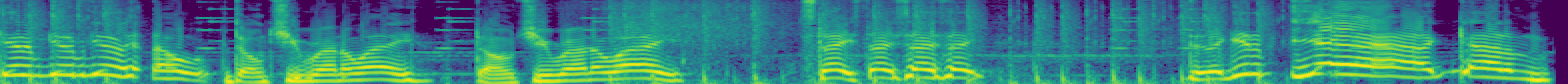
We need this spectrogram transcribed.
Get him, get him, get him. No, don't you run away. Don't you run away. Stay, stay, stay, stay. Did I get him? Yeah, I got him.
